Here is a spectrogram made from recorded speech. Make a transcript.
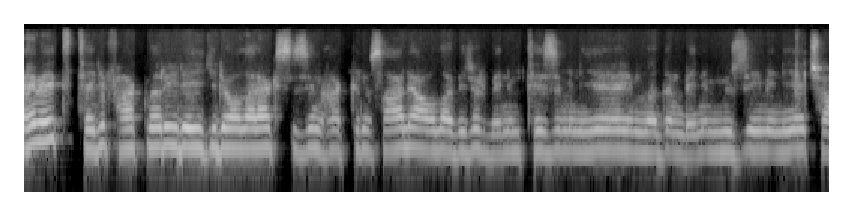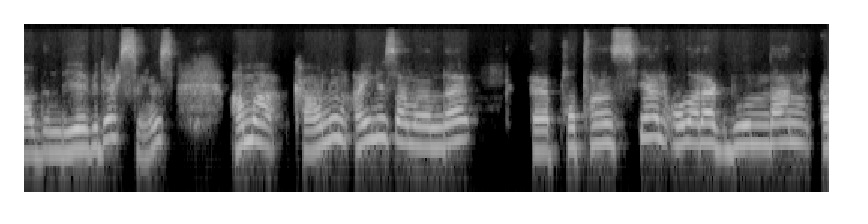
Evet, telif hakları ile ilgili olarak sizin hakkınız hala olabilir. Benim tezimi niye yayınladın, benim müziğimi niye çaldın diyebilirsiniz. Ama kanun aynı zamanda e, potansiyel olarak bundan e,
